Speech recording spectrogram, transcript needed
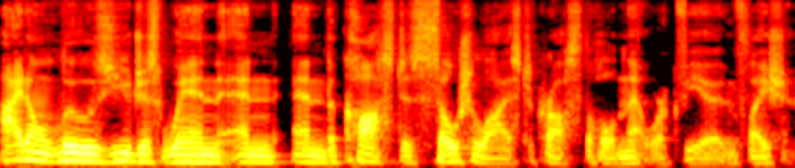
I don't lose, you just win, and and the cost is socialized across the whole network via inflation.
